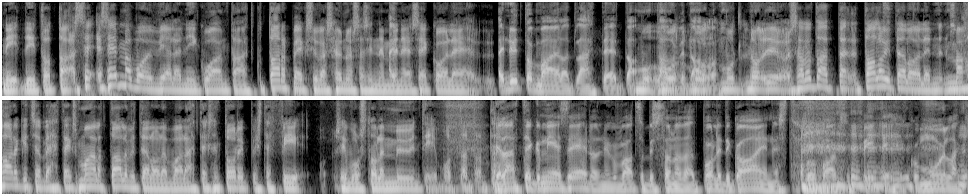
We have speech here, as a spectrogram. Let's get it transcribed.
Ni, niin tota, se, sen mä voin vielä niin kuin antaa, että kun tarpeeksi hyvässä hönössä sinne menee sekoilee. Nyt on mailat lähtee ta- mu, mu, mu, no, sanotaan, että talviteloille, mä harkitsen lähteekö mailat talviteloille vai lähteekö ne tori.fi-sivustolle myyntiin. Mutta tota... Ja lähteekö mies ehdolle, niin kuin WhatsAppissa sanotaan, että poliitikon aineesta. Lupaukset piti, kuin muillakin.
